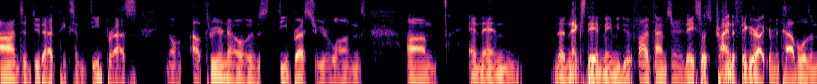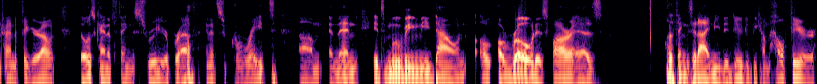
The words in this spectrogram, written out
on to do that. Take some deep breaths, you know, out through your nose, deep breaths through your lungs, um, and then the next day it made me do it five times during the day. So it's trying to figure out your metabolism trying to figure out those kind of things through your breath and it's great. Um, and then it's moving me down a, a, road as far as the things that I need to do to become healthier,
